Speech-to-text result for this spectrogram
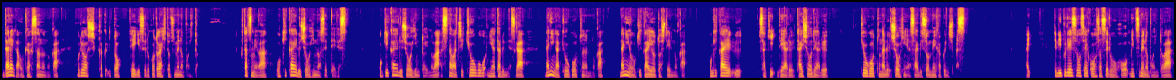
誰がお客さんなのか、これをしっかりと定義することが一つ目のポイント。二つ目は、置き換える商品の設定です。置き換える商品というのは、すなわち競合にあたるんですが、何が競合となるのか、何を置き換えようとしているのか、置き換える先である対象である競合となる商品やサービスを明確にします。はいで、リプレイスを成功させる方法、3つ目のポイントは、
